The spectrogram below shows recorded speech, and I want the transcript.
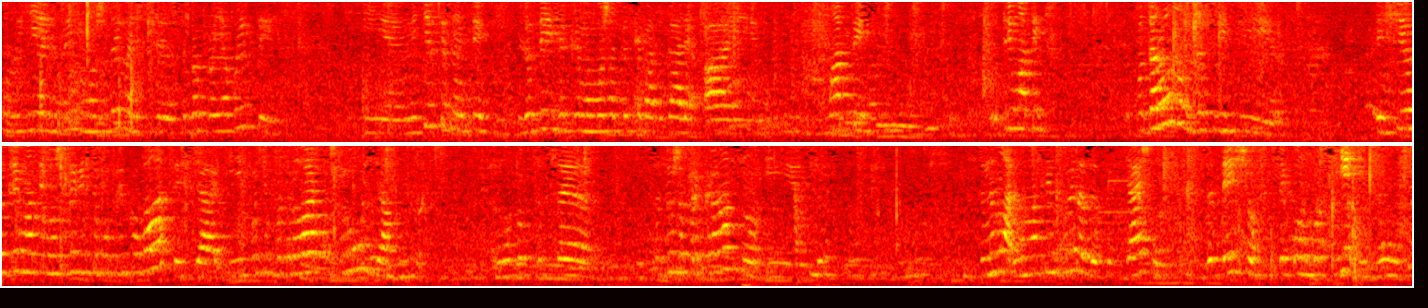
коли є людині можливість е, себе проявити і не тільки знайти людей, з якими можна працювати далі, а й мати, отримати подарунок за свій ще отримати можливість опублікуватися і потім подарувати друзям. Ну, тобто це, це дуже прекрасно і це, це нема, нема слів виразити вдячність за те, що цей конкурс є і буде.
